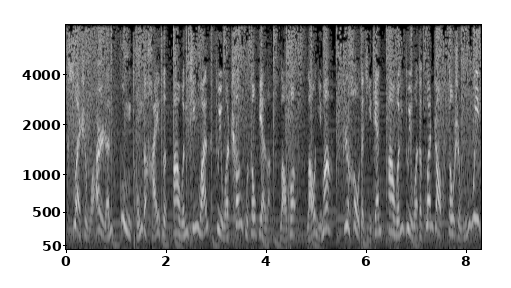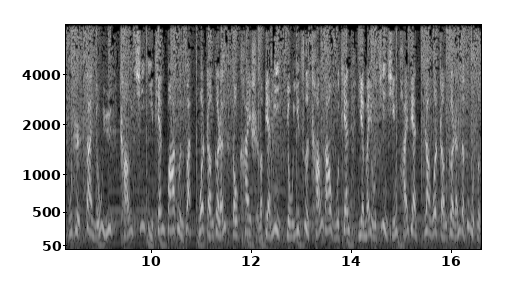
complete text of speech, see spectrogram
算是我二人共同的孩子。阿文听完，对我称呼都变了，老婆，老你妈。之后的几天，阿文对我的关照都是无微不至，但由于长期一天八顿饭，我整个人都开始了便秘。有一次长达五天也没有进行排便，让我整个人的肚子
